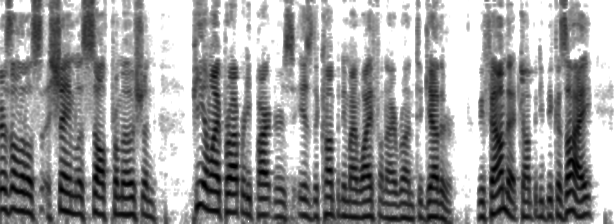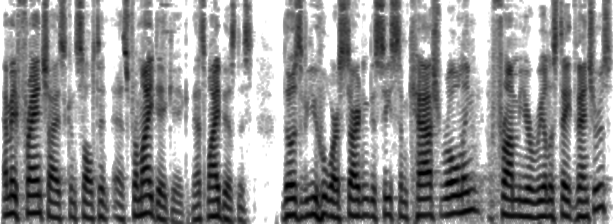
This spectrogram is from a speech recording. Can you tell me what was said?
Here's a little shameless self promotion. PMI Property Partners is the company my wife and I run together. We found that company because I am a franchise consultant as for my day gig. That's my business. Those of you who are starting to see some cash rolling from your real estate ventures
